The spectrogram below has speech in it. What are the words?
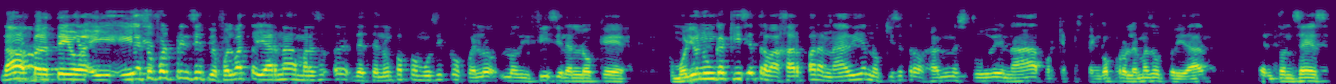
No, pero te digo, y, y eso fue el principio, fue el batallar nada más eh, de tener un papá músico, fue lo, lo difícil, en lo que, como yo nunca quise trabajar para nadie, no quise trabajar en un estudio y nada, porque pues tengo problemas de autoridad, entonces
